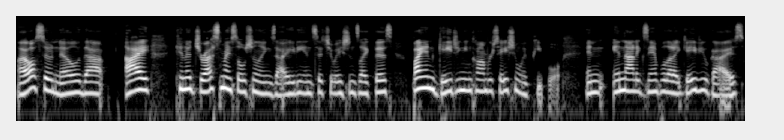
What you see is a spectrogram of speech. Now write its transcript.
I also know that I can address my social anxiety in situations like this by engaging in conversation with people. And in that example that I gave you guys,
